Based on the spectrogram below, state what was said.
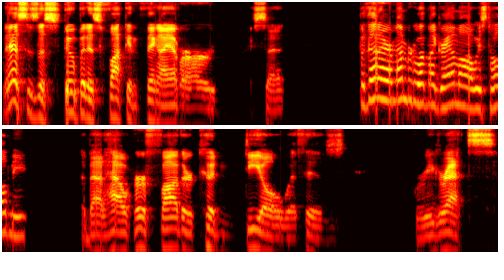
This is the stupidest fucking thing I ever heard, I said. But then I remembered what my grandma always told me about how her father couldn't deal with his regrets.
